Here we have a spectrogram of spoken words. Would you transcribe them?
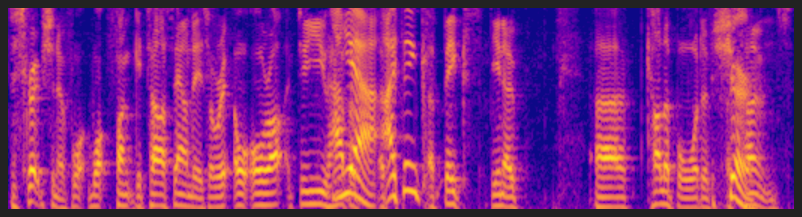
description of what, what funk guitar sound is or or, or do you have Yeah, a, I think- a big you know uh, color board of, of tones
